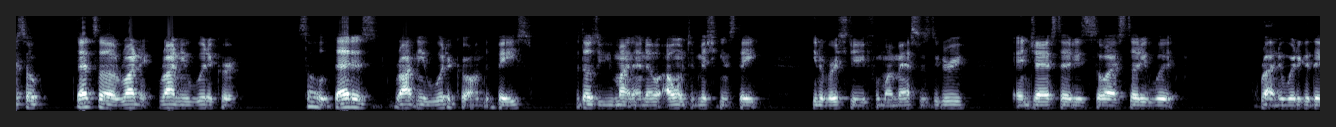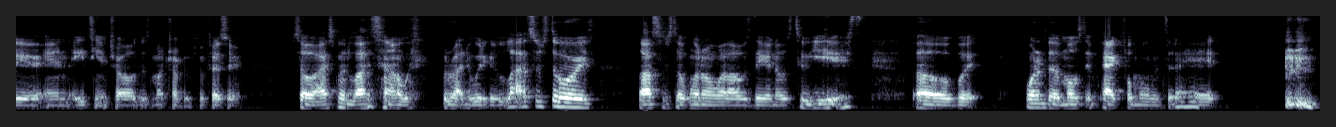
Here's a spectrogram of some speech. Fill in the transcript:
So that's uh, Rodney, Rodney Whitaker. So that is Rodney Whitaker on the bass. For those of you might not know, I went to Michigan State University for my master's degree in jazz studies. So I studied with Rodney Whitaker there, and Etienne Charles is my trumpet professor. So I spent a lot of time with, with Rodney Whitaker. Lots of stories, lots of stuff went on while I was there in those two years. Uh, but one of the most impactful moments that I had,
